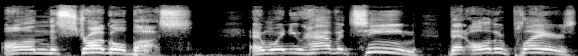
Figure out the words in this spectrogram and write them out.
on the struggle bus. And when you have a team that all their players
